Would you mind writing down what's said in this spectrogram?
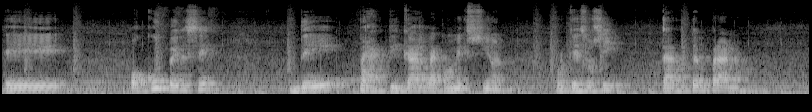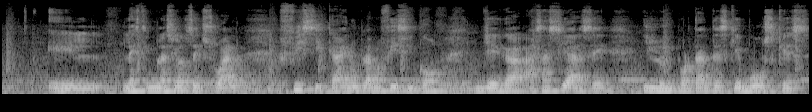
eh, ocúpense de practicar la conexión, porque eso sí, tarde o temprano la estimulación sexual física, en un plano físico, llega a saciarse y lo importante es que busques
